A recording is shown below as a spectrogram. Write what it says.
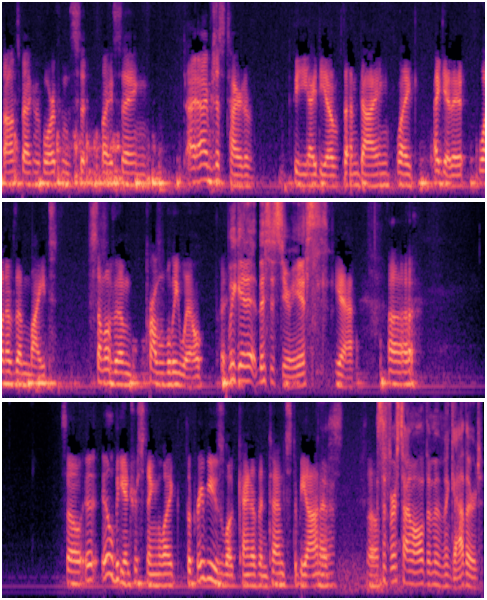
bounce back and forth and sit by saying I, I'm just tired of the idea of them dying. Like I get it, one of them might, some of them probably will. But We get it. This is serious. yeah. Uh, so it, it'll be interesting. Like the previews look kind of intense, to be honest. So It's the first time all of them have been gathered.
